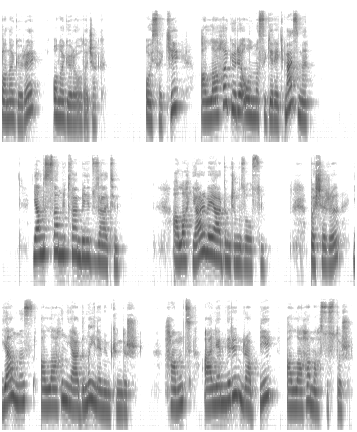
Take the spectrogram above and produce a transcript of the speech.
Bana göre, ona göre olacak. Oysa ki Allah'a göre olması gerekmez mi? Yanlışsam lütfen beni düzeltin. Allah yar ve yardımcımız olsun. Başarı yalnız Allah'ın yardımı ile mümkündür. Hamd, alemlerin Rabbi Allah'a mahsustur.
